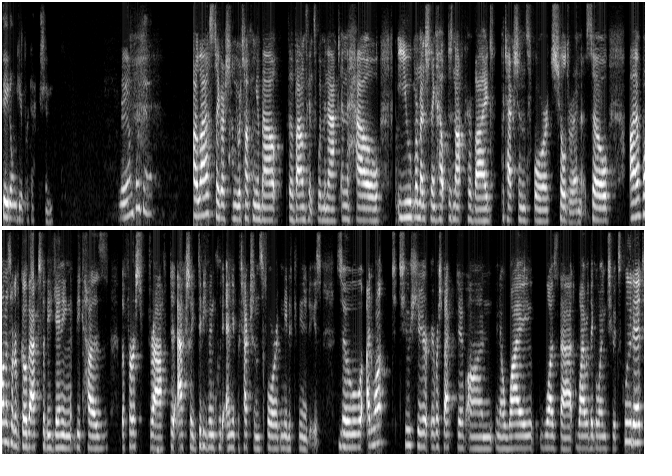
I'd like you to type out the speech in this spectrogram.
they don't get protection. Very unfortunate. Our last digression, we were talking about the Violence Against Women Act and how you were mentioning how it does not provide protections for children. So I want to sort of go back to the beginning because the first draft actually didn't even include any protections for Native communities. Mm-hmm. So I'd want to hear your perspective on, you know, why was that? Why were they going to exclude it?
